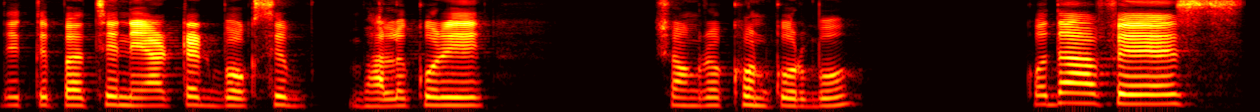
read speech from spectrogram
দেখতে পাচ্ছেন এয়ারটাইট বক্সে ভালো করে সংরক্ষণ করব। খোদা হাফেজ!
